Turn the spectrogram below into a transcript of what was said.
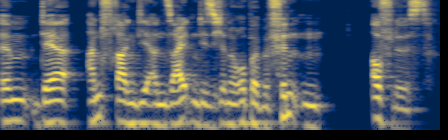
ähm, der Anfragen, die an Seiten, die sich in Europa befinden, auflöst.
